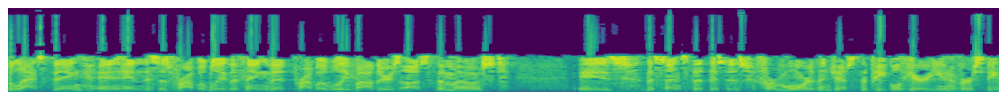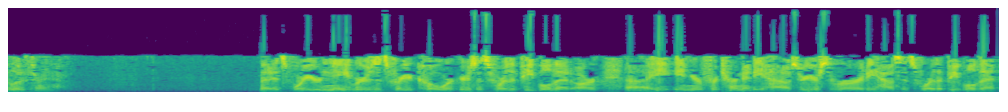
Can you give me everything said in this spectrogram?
the last thing, and, and, this is probably the thing that probably bothers us the most, is the sense that this is for more than just the people here at University Lutheran. That it's for your neighbors, it's for your coworkers, it's for the people that are uh, in your fraternity house or your sorority house, it's for the people that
